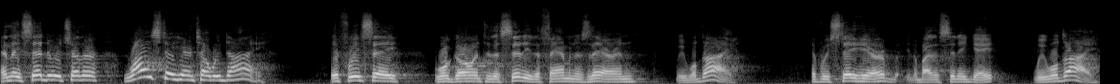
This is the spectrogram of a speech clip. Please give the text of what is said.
and they said to each other, Why stay here until we die? If we say, We'll go into the city, the famine is there, and we will die. If we stay here you know, by the city gate, we will die.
